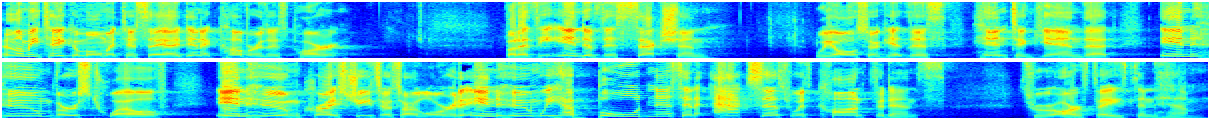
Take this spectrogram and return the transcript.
And let me take a moment to say I didn't cover this part, but at the end of this section, we also get this hint again that in whom, verse 12, in whom Christ Jesus our Lord, in whom we have boldness and access with confidence through our faith in him.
